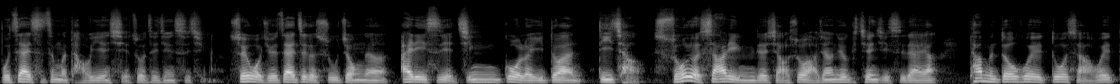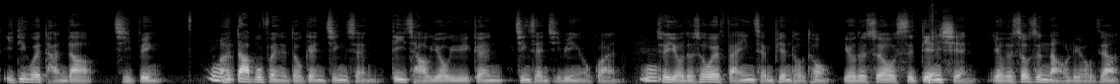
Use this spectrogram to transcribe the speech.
不再是这么讨厌写作这件事情了。所以我觉得在这个书中呢，爱丽丝也经过了一段低潮。所有沙里女的小说好像就千禧世代一样，他们都会多少会一定会谈到疾病。而大部分的都跟精神低潮、忧郁跟精神疾病有关，所以有的时候会反映成偏头痛，有的时候是癫痫，有的时候是脑瘤，这样。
